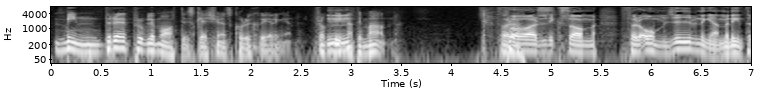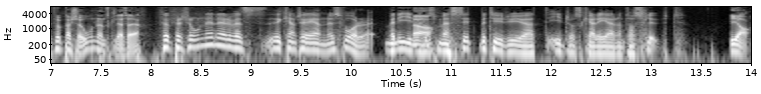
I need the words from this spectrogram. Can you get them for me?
mindre problematiska könskorrigeringen från kvinna Mm. till man. För, att- liksom, för omgivningen, men inte för personen skulle jag säga. För personen är det väl kanske är ännu svårare. Men idrottsmässigt betyder ju att idrottskarriären tar slut. Ja,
